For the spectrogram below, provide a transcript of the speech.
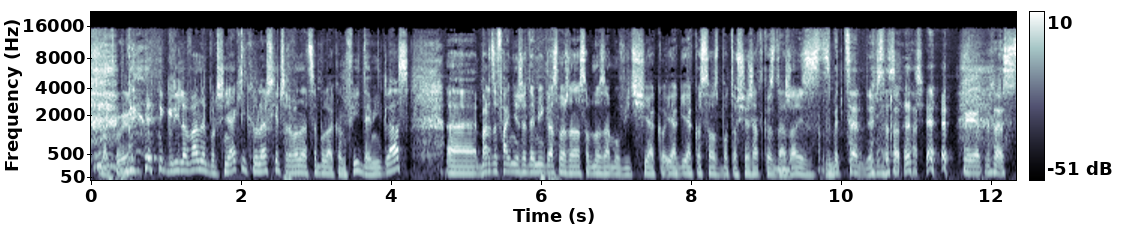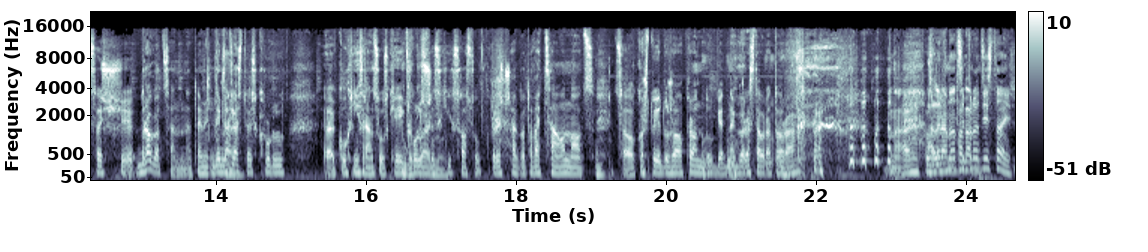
Grillowane boczniaki, królewskie, czerwona cebula confit, demiglas. E, bardzo fajnie, że demiglas można osobno zamówić jako, jak, jako sos, bo to się rzadko zdarza. Jest zbyt cenny w zasadzie. E, To jest coś e, drogocenne. Demi- Demiglas to jest król e, kuchni francuskiej, król Dokładnie. wszystkich sosów, które trzeba gotować całą noc, co kosztuje dużo prądu biednego restauratora. No, ale Ale w nocy prąd jest tańszy.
